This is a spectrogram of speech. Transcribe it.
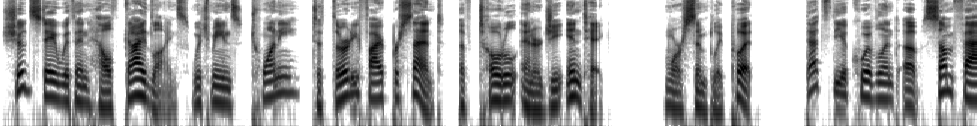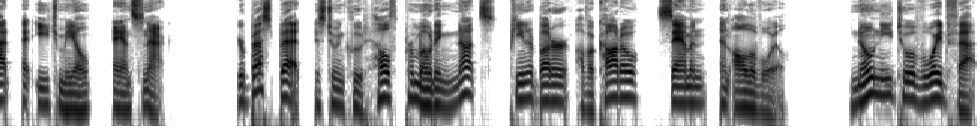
should stay within health guidelines, which means 20 to 35% of total energy intake. More simply put, that's the equivalent of some fat at each meal and snack. Your best bet is to include health promoting nuts, peanut butter, avocado, salmon, and olive oil. No need to avoid fat.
